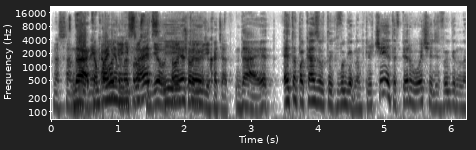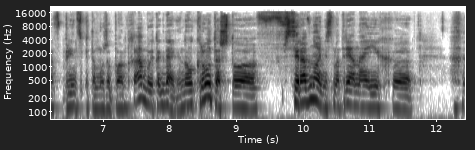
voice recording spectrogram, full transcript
на самом Да, деле. на компаниям они просто насрать, делают и то, что это- люди хотят. да, это, это показывает их в выгодном ключе, это в первую очередь выгодно, в принципе, тому же Порнхабу и так далее. Но круто, что все равно, несмотря на их э,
